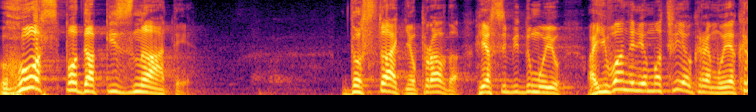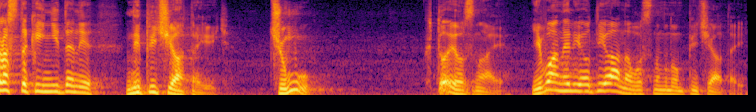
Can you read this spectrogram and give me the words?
Господа пізнати. Достатньо, правда? Я собі думаю, а Євангелія Матфія окремо якраз таки ніде не, не печатають. Чому? Хто його знає? Євангелія от Іоанна в основному печатають.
